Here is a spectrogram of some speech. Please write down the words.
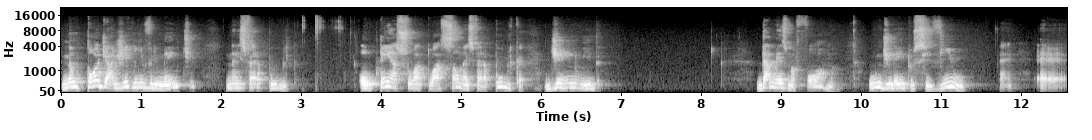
não pode agir livremente na esfera pública, ou tem a sua atuação na esfera pública diminuída. Da mesma forma, um direito civil, né, é,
